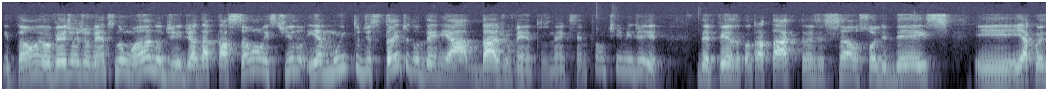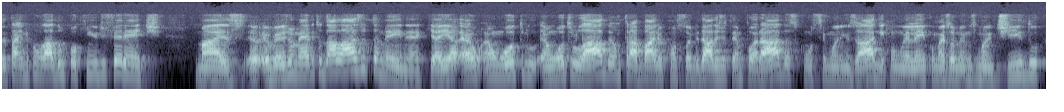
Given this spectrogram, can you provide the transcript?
Então eu vejo a Juventus num ano de, de adaptação ao estilo e é muito distante do DNA da Juventus, né? Que sempre foi um time de defesa, contra-ataque, transição, solidez, e, e a coisa está indo para um lado um pouquinho diferente. Mas eu, eu, vejo o mérito da Lazio também, né? Que aí é, é, um outro, é um outro lado, é um trabalho consolidado de temporadas, com o Simone Inzaghi, com um elenco mais ou menos mantido.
